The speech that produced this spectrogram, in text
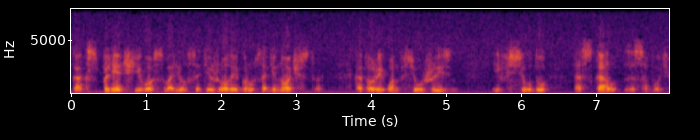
как с плеч его свалился тяжелый груз одиночества, который он всю жизнь и всюду таскал за собой.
